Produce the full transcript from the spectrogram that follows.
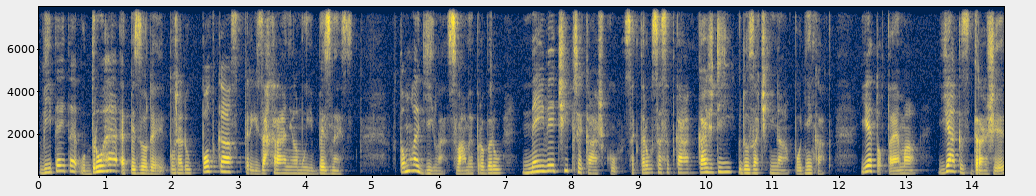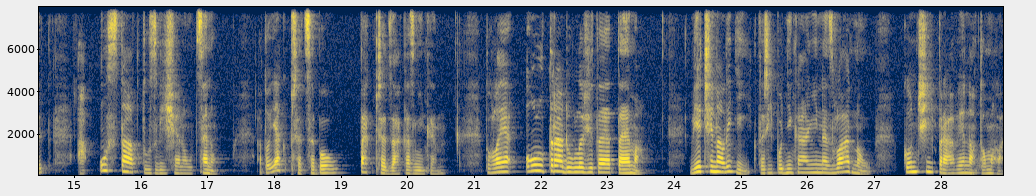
Vítejte u druhé epizody pořadu podcast, který zachránil můj biznis. V tomhle díle s vámi proberu největší překážku, se kterou se setká každý, kdo začíná podnikat. Je to téma, jak zdražit a ustát tu zvýšenou cenu. A to jak před sebou, tak před zákazníkem. Tohle je ultra důležité téma. Většina lidí, kteří podnikání nezvládnou, končí právě na tomhle.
